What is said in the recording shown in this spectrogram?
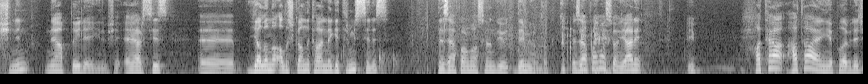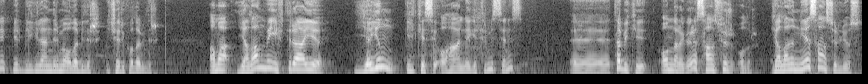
kişinin ne yaptığıyla ilgili bir şey. Eğer siz eee yalanı alışkanlık haline getirmişseniz dezenformasyon diyor demiyorum bakın. Dezenformasyon yani bir hata hataen yapılabilecek bir bilgilendirme olabilir, içerik olabilir. Ama yalan ve iftirayı yayın ilkesi o haline getirmişseniz eee, tabii ki onlara göre sansür olur. Yalanı niye sansürlüyorsun?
